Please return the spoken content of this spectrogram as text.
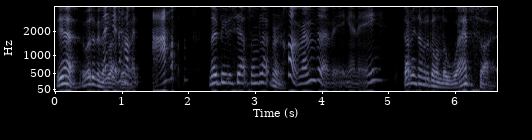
yeah, it would have been. They a didn't have BlackBerry. an app. no BBC apps on BlackBerry. I can't remember there being any. That means I would have gone on the website.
